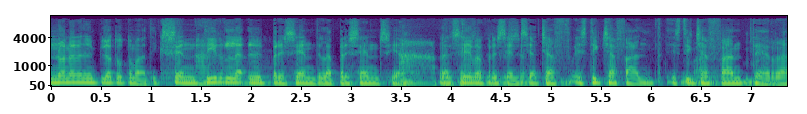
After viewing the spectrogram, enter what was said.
no anar en el pilot automàtic, sentir Ah. la, el present, la presència, Ah, la presència teva presència. Xaf, estic xafant, estic Vale, xafant terra,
